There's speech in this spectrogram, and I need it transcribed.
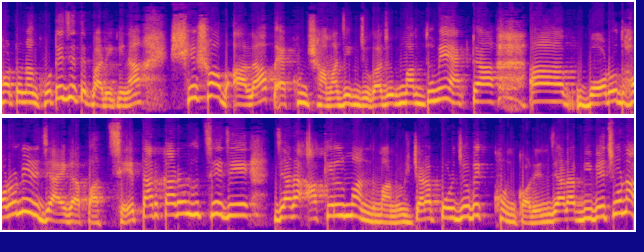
ঘটনা ঘটে যেতে পারে কিনা, সেসব আলাপ এখন সামাজিক যোগাযোগ মাধ্যমে একটা বড় ধরনের জায়গা পাচ্ছে। তার কারণ হচ্ছে যে, যারা আকেলমান্দ মানুষ, যারা পর্যবেক্ষণ করেন, যারা বিবেচনা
